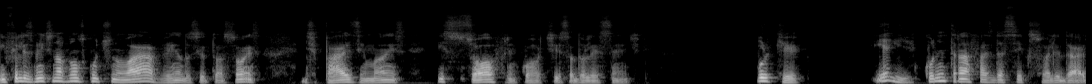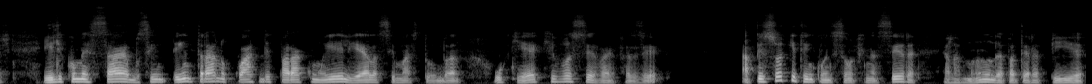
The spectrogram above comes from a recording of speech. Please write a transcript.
Infelizmente, nós vamos continuar vendo situações de pais e mães que sofrem com o autista adolescente. Por quê? E aí, quando entrar na fase da sexualidade, ele começar, você entrar no quarto e deparar com ele e ela se masturbando, o que é que você vai fazer? A pessoa que tem condição financeira, ela manda para terapia,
